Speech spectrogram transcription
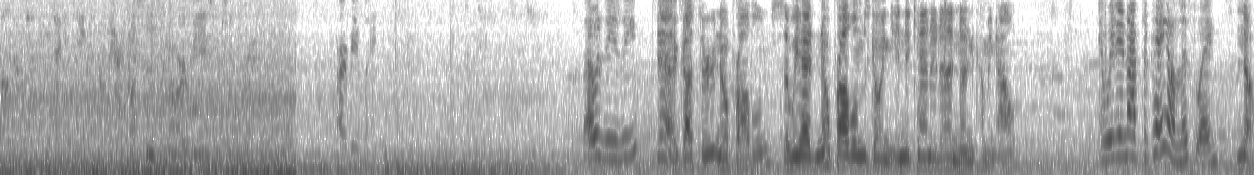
Welcome to the United States of America. Buses and RVs keep right. Barbie Lane. That was easy. Yeah, it got through, no problems. So we had no problems going into Canada, none coming out. And we didn't have to pay on this way. No,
